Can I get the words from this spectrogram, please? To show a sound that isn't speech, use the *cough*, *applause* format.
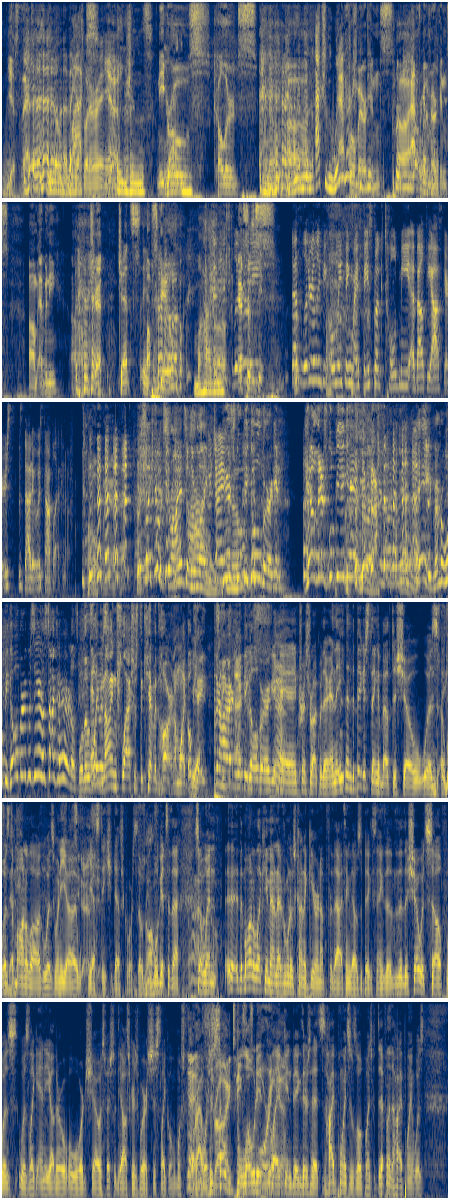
Yes, that. *laughs* You know, *laughs* blacks, that's what it- right, yeah. Asians, Latins, Negroes, coloreds, you know, women. Actually, women Afro Americans, uh, African last night. Americans, um, ebony, um, *laughs* jet, Jets. yeah. upscale, mahogany. That's literally, essence. that's literally the only thing my Facebook told me about the Oscars is that it was not black enough. Oh man, It's like they were trying, so they're like, "Here's You? Whoopi Goldberg," and hell, there's Whoopi again. *laughs* You're you know what I mean? Hey, remember Whoopi Goldberg was here? Let's talk to her. Let's- well, there was and like nine flashes to Kevin Hart. and I'm like, okay, Yeah. Kevin Hart, and Whoopi actors. Goldberg, Yeah. and Chris Rock were there. And, they, and the biggest thing about this show was And Stacey was the Dash. monologue was when he, uh, Stacey Dash, yeah, yeah. Stacey Dash, of course. So was awful. we'll get to that. So when uh, the monologue came out, and everyone was kind of gearing up for that, I think that was the big thing. The, the, the show itself was was like any other award show, especially the Oscars, where it's just like almost four Yeah, it was hours. It's dry, so tasteless, bloated, boring, like yeah. and big. There's it's high points and low points, but definitely the high point was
